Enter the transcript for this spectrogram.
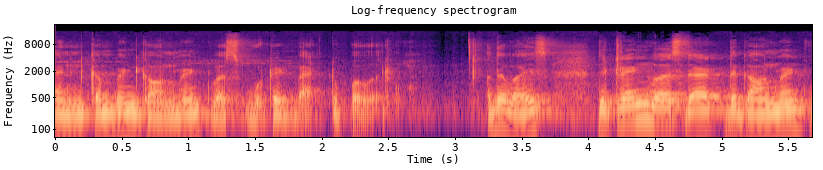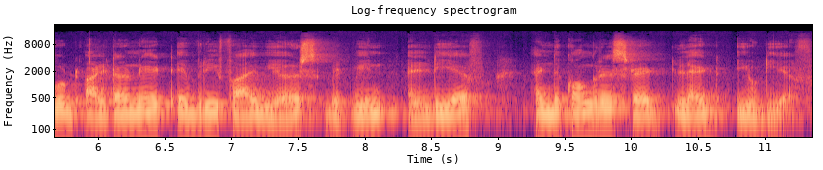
an incumbent government was voted back to power. Otherwise, the trend was that the government would alternate every five years between LDF and the Congress led UDF.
